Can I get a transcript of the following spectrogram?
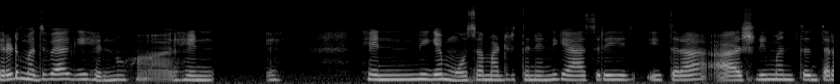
ಎರಡು ಮದುವೆ ಆಗಿ ಹೆಣ್ಣು ಹೆಣ್ಣು ಹೆಣ್ಣಿಗೆ ಮೋಸ ಮಾಡಿರ್ತಾನೆ. ಹೆಣ್ಣಿಗೆ ಆಸರಿ ಈ ಥರ, ಆ ಶ್ರೀಮಂತನ ಥರ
